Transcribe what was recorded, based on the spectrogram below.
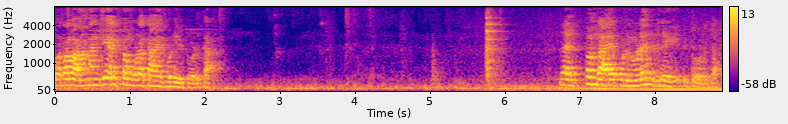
കുറവാണെങ്കിൽ അല്പം കൂടെ കായപ്പൊടി ഇട്ട് കൊടുക്കാം. അല്പം കായപ്പൊടി കൂടെ ഇട്ട് കൊടുക്കാം.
